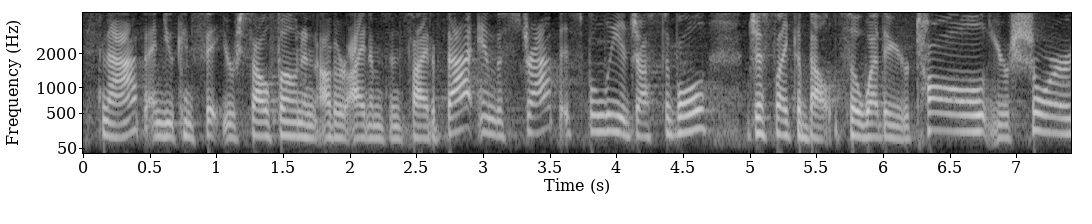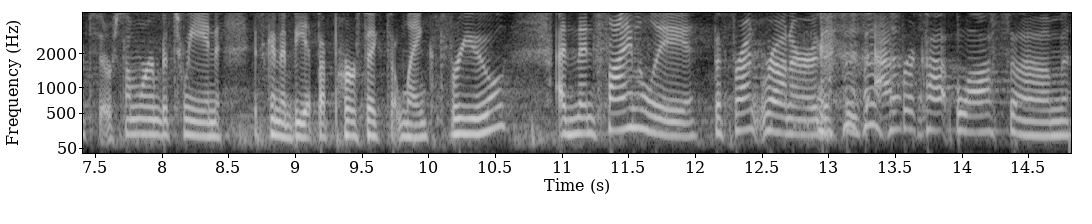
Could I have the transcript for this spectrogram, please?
snap, and you can fit your cell phone and other items inside of that. And the strap is fully adjustable, just like a belt. So whether you're tall, you're short, or somewhere in between, it's gonna be at the perfect length for you. And then finally, the front runner. This is Apricot Blossom,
